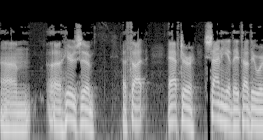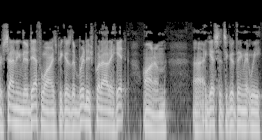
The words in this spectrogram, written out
Um, uh, here's a, a, thought. After signing it, they thought they were signing their death warrants because the British put out a hit on them. Uh, I guess it's a good thing that we,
